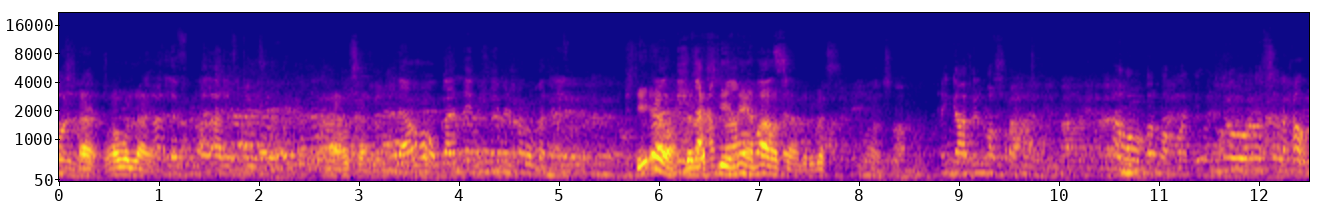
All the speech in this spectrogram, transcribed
ولا؟ آه وأول لا يا ألف الألف جوز ما هو لا هو قال نبي من حروف الليل اشتي أيوه بل اشتي إيه، ما هو بس. الحين قال في المخرج. ما هو في المخرج. هو نفس الحرف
